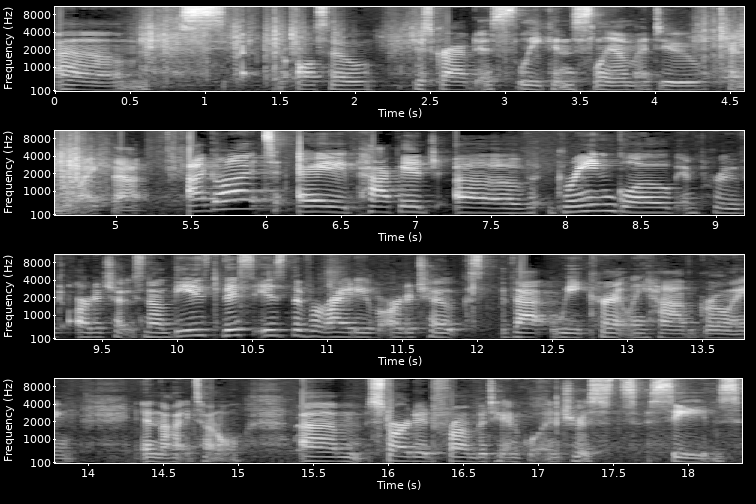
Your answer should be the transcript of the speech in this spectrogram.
um, also described as sleek and slim. I do tend to like that. I got a package of Green Globe improved artichokes. Now these, this is the variety of artichokes that we currently have growing in the high tunnel. Um, started from Botanical Interests seeds.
